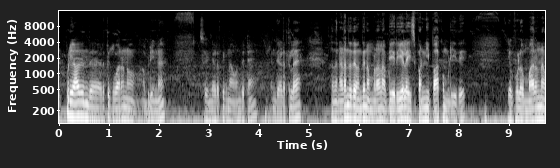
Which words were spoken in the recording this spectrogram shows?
எப்படியாவது இந்த இடத்துக்கு வரணும் அப்படின்னு. ஸோ இந்த இடத்துக்கு நான் வந்துட்டேன். இந்த இடத்துல அது நடந்ததை வந்து நம்மளால் அப்படியே ரியலைஸ் பண்ணி பார்க்க முடியுது. எவ்வளோ மரண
